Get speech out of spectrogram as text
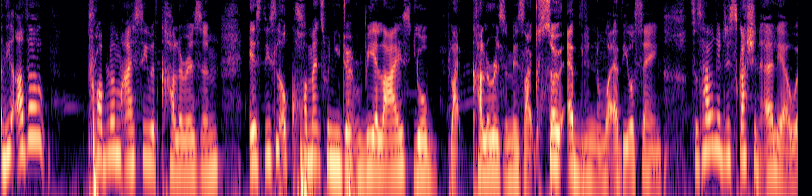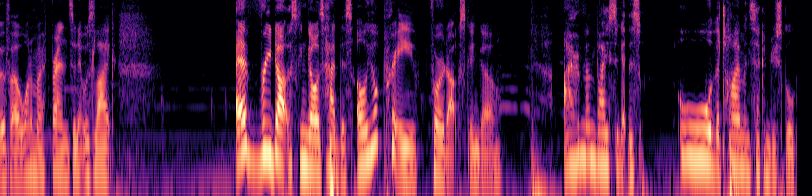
the other problem I see with colorism is these little comments when you don't realize your like colorism is like so evident in whatever you're saying. So I was having a discussion earlier with uh, one of my friends, and it was like every dark skinned girl has had this. Oh, you're pretty for a dark skinned girl. I remember I used to get this all the time in secondary school.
